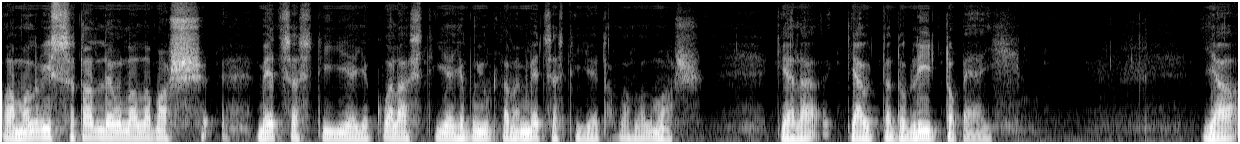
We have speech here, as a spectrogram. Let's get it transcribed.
aamulla vissa talleolalla mas metsästiä ja kalastia ja mujuttamme metsästiä tallalla mas siellä käyttänyt liittopäihin. Ja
